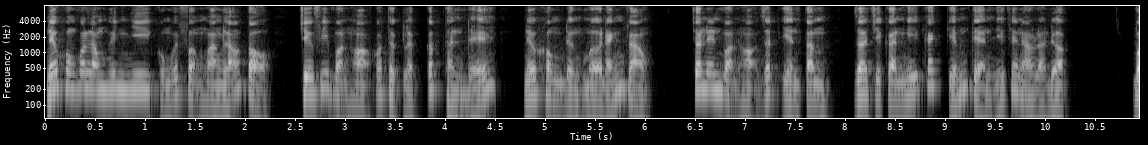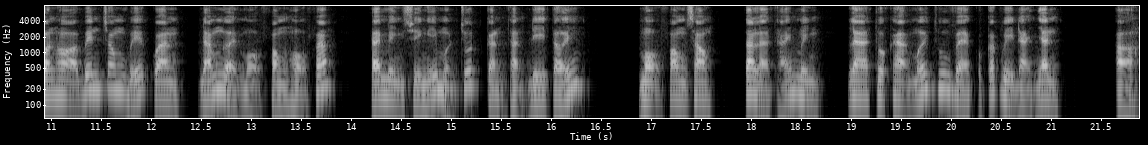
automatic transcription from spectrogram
Nếu không có Long Hinh Nhi cùng với Phượng Hoàng Lão Tổ, trừ phi bọn họ có thực lực cấp thần đế, nếu không đừng mơ đánh vào. Cho nên bọn họ rất yên tâm, giờ chỉ cần nghĩ cách kiếm tiền như thế nào là được. Bọn họ ở bên trong bế quan, đám người mộ phong hộ pháp, Thái Minh suy nghĩ một chút cẩn thận đi tới. Mộ phong sau, ta là Thái Minh, là thuộc hạ mới thu về của các vị đại nhân. Ờ,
